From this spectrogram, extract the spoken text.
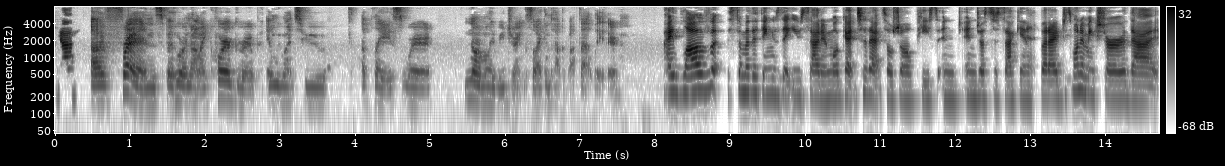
yeah. of friends, but who are not my core group, and we went to a place where normally we drink. So I can talk about that later. I love some of the things that you said, and we'll get to that social piece in, in just a second. But I just want to make sure that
